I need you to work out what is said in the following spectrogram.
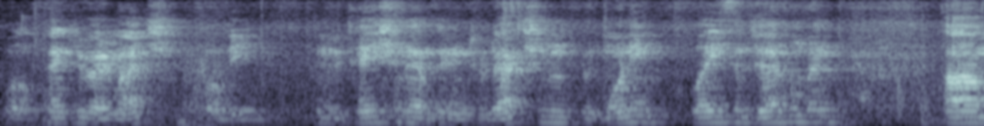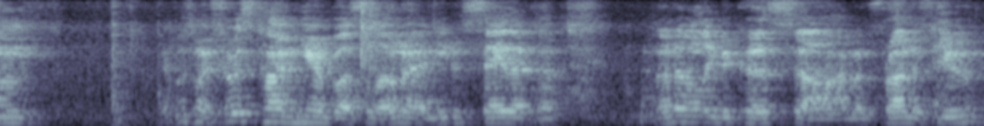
Well, thank you very much for the invitation and the introduction. Good morning, ladies and gentlemen. Um, it was my first time here in Barcelona. I need to say that, not only because uh, I'm in front of you,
